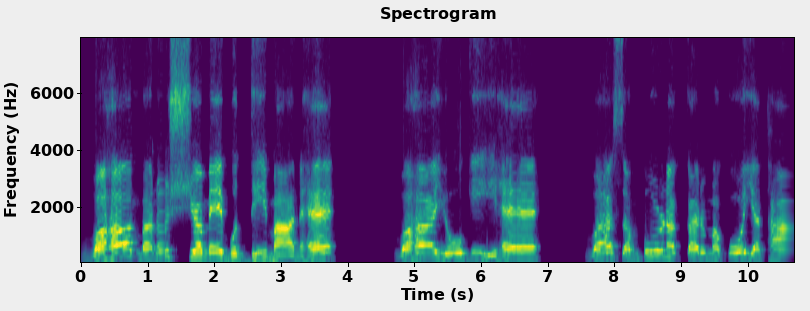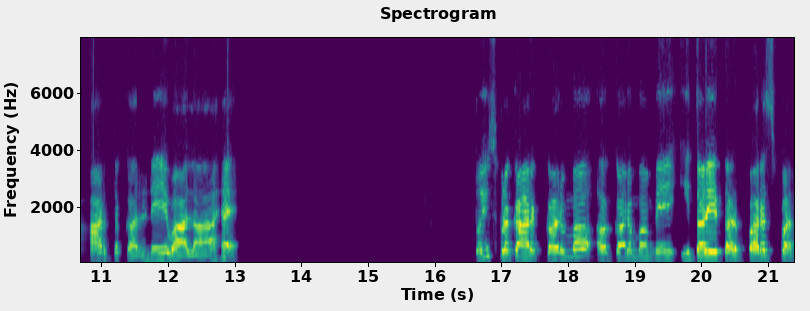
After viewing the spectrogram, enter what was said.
वह मनुष्य में बुद्धिमान है, वह योगी है, वह संपूर्ण कर्म को यथार्थ करने वाला है। तो इस प्रकार कर्म अकर्म में इतरेतर परस्पर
